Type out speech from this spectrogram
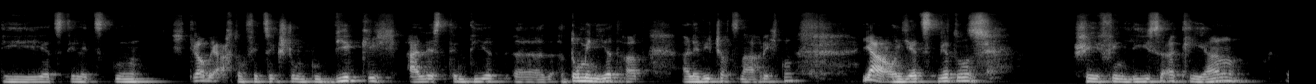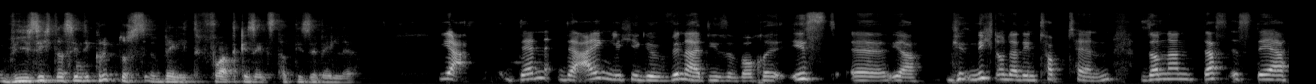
die jetzt die letzten, ich glaube, 48 Stunden wirklich alles tendiert, äh, dominiert hat, alle Wirtschaftsnachrichten. Ja, und jetzt wird uns Chefin Lisa erklären, wie sich das in die Kryptoswelt fortgesetzt hat, diese Welle. Ja, denn der eigentliche Gewinner diese Woche ist äh, ja nicht unter den Top 10, sondern das ist der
